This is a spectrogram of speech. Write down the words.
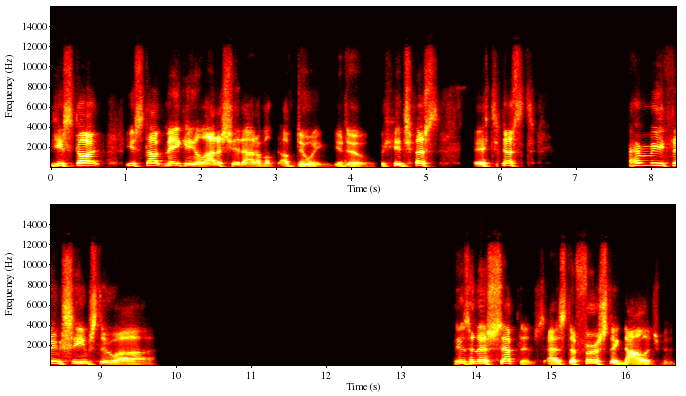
You start you stop making a lot of shit out of of doing. You do. You just it just everything seems to uh there's an acceptance as the first acknowledgement.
